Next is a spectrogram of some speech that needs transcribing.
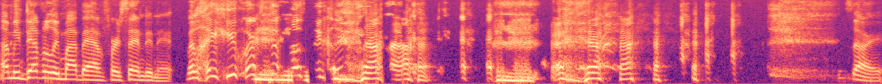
I mean, definitely my bad for sending it, but like you were supposed to click. Sorry.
